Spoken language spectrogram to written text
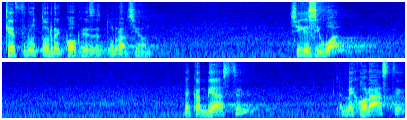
qué fruto recoges de tu ración? ¿Sigues igual? ¿Ya cambiaste? ¿Ya mejoraste?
